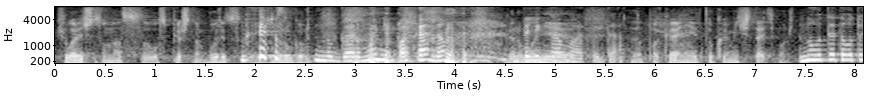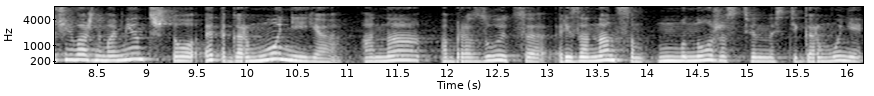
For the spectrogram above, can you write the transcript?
Человечество у нас успешно борется друг с другом. Но гармонии пока нам далековато, да. Пока не только мечтать можно. Но вот это вот очень важный момент, что эта гармония, она образуется резонансом множественности гармонии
